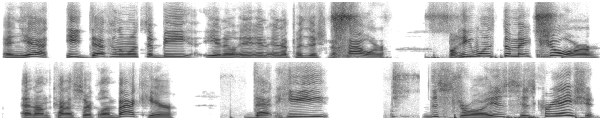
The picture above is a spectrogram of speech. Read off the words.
And yes, he definitely wants to be, you know, in, in a position of power. But he wants to make sure, and I'm kind of circling back here, that he destroys his creation.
